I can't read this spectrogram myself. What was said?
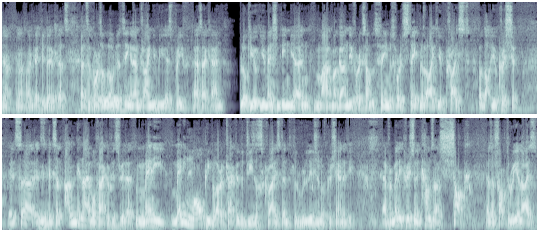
yeah, yeah i get you dave that's that's of course a loaded thing and i'm trying to be as brief as i can Look, you, you mentioned India, and Mahatma Gandhi, for example, is famous for his statement, like "You're Christ, but not you Christian. It's uh, it's mm. it's an undeniable fact of history that many many more people are attracted to Jesus Christ than to the religion of Christianity, and for many Christians it comes as a shock as a shock to realize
